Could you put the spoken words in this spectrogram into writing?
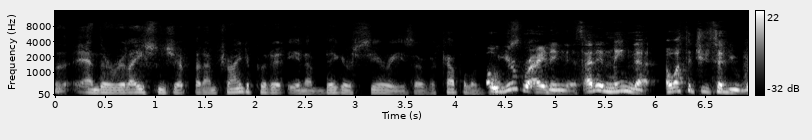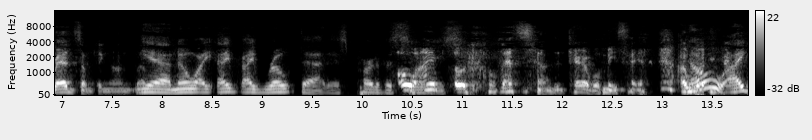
and their relationship, but I'm trying to put it in a bigger series of a couple of. Oh, books. Oh, you're writing this. I didn't mean that. Oh, I thought you said you read something on. That. Yeah, no, I, I, I wrote that as part of a oh, series. Oh, oh, that sounded terrible. Me saying. I no, I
